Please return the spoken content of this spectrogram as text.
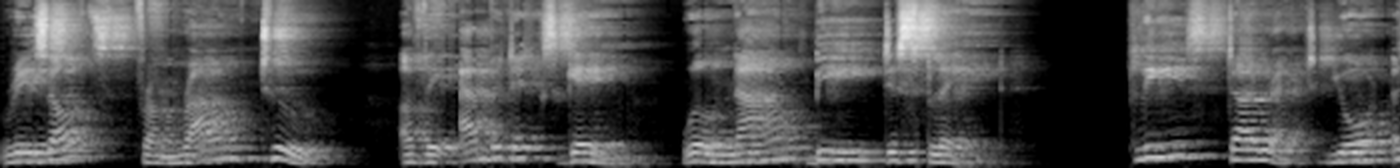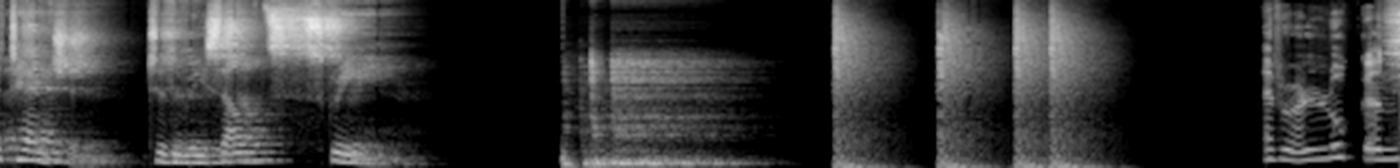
Results from round two of the Ambidex game will now be displayed. Please direct your attention to the results screen. Everyone looking.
